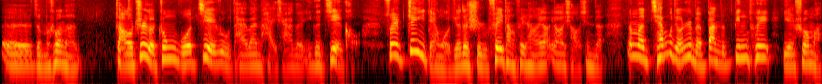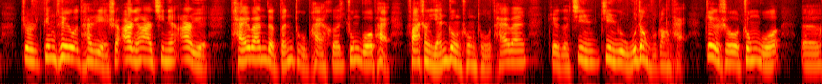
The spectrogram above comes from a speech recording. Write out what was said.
呃，怎么说呢？导致了中国介入台湾海峡的一个借口，所以这一点我觉得是非常非常要要小心的。那么前不久日本办的兵推也说嘛，就是兵推它也是二零二七年二月，台湾的本土派和中国派发生严重冲突，台湾这个进进入无政府状态，这个时候中国。呃，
